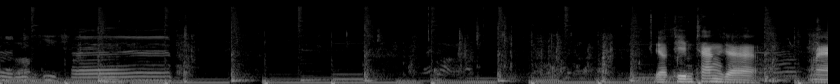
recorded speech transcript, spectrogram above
เออนิกกี้ครับเดี๋ยวทีมช่างจะ มา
